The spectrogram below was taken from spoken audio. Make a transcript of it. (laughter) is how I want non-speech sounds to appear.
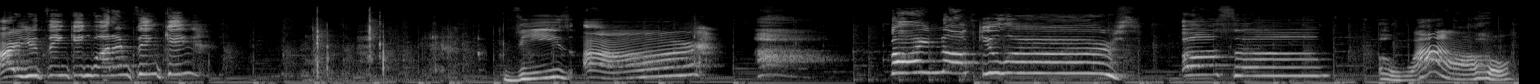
Are you thinking what I'm thinking? These are (gasps) binoculars! Awesome! Oh, wow!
